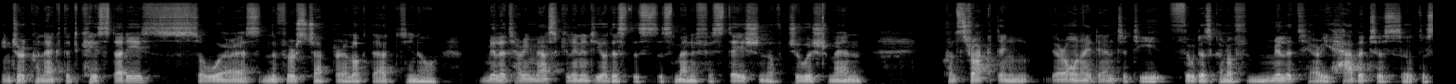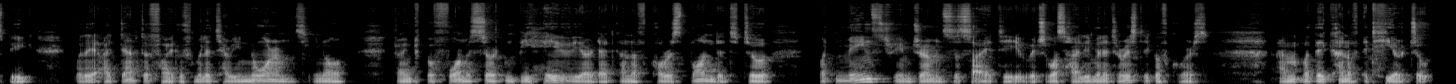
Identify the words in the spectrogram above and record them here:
interconnected case studies. So whereas in the first chapter I looked at, you know, military masculinity or this this, this manifestation of Jewish men constructing their own identity through this kind of military habitus, so to speak, where they identified with military norms, you know, trying to perform a certain behavior that kind of corresponded to what mainstream German society, which was highly militaristic, of course, um, what they kind of adhered to,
